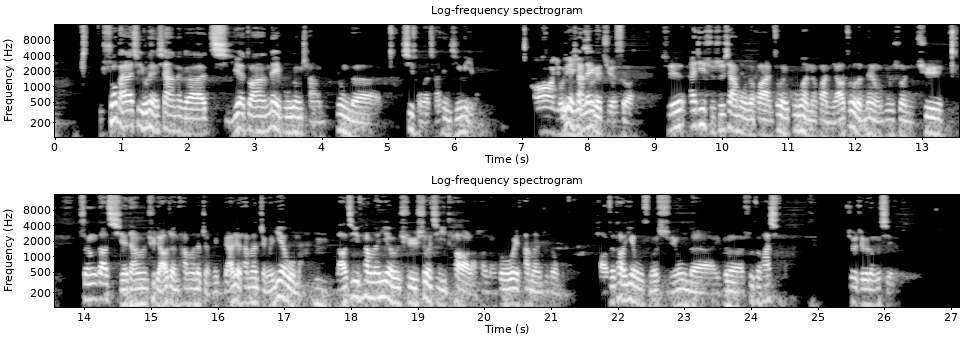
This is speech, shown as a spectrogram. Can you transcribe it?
你说白了，其实有点像那个企业端内部用常用的系统的产品经理吧。哦，有点像那个角色。其实 IT 实施项目的话，作为顾问的话，你要做的内容就是说，你去深入到企业当中去了解他们的整个了解他们整个业务嘛，嗯然后基于他们的业务去设计一套，然后能够为他们这种好这套业务所使用的一个数字化系统，就是这个东西。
